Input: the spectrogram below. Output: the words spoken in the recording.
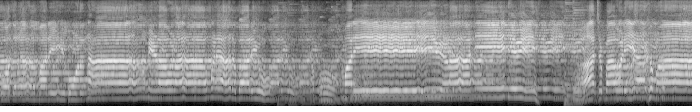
ગોદર મારી બોણના મેળાવળા મળ્યા બાર્યું. મારી વેળાની દેવી હાચ બાવળી આંખમાં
